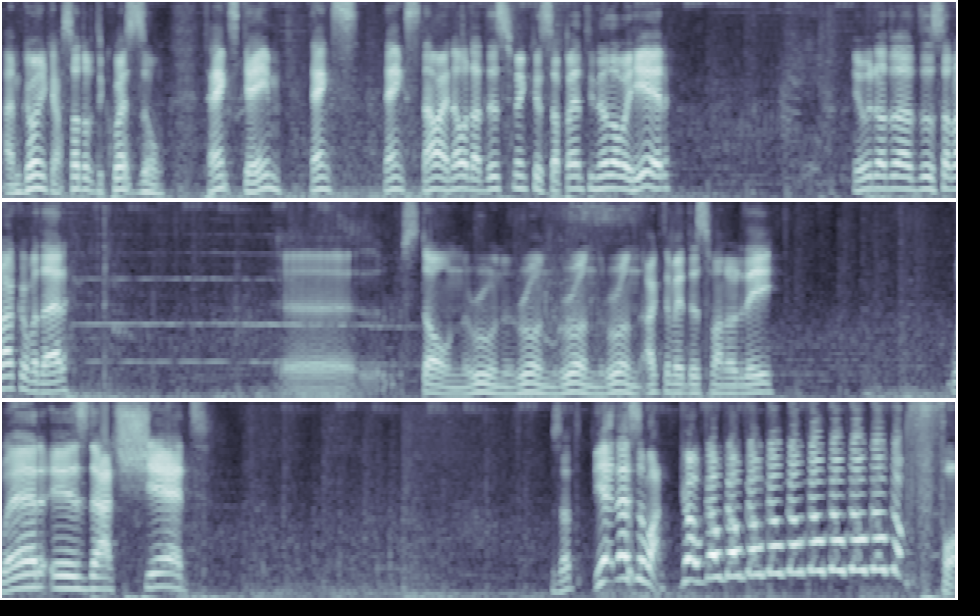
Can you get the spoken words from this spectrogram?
I'm going outside of the quest zone. Thanks, game. Thanks. Thanks. Now I know that this thing is apparently not over here. Even though that there's a rock over there. Uh, stone, rune, rune, rune, rune. Activate this one already. Where is that shit? Is that? Yeah, that's the one. Go, go, go, go, go, go, go, go, go, go, go. Fuck.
